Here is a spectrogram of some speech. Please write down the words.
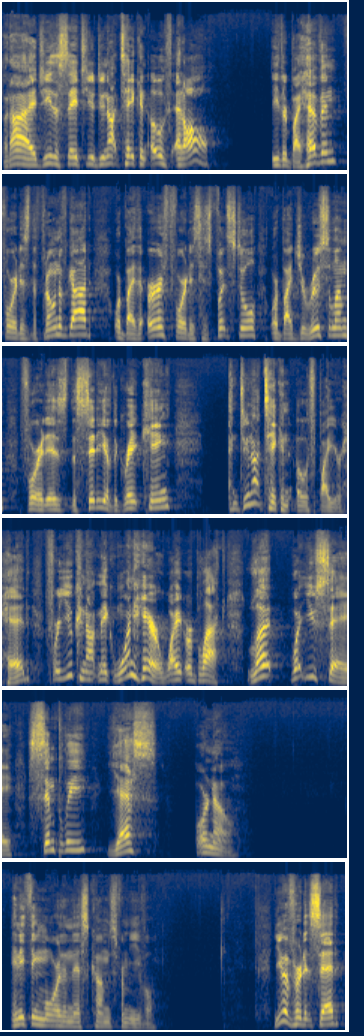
But I, Jesus, say to you, do not take an oath at all either by heaven, for it is the throne of God, or by the earth, for it is his footstool, or by Jerusalem, for it is the city of the great king. And do not take an oath by your head, for you cannot make one hair white or black. Let what you say simply yes or no. Anything more than this comes from evil. You have heard it said,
